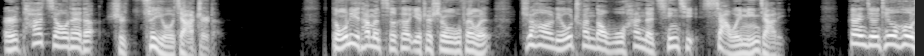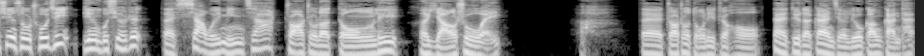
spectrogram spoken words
而他交代的是最有价值的。董丽他们此刻也是身无分文，只好流窜到武汉的亲戚夏维民家里。干警听后迅速出击，兵不血刃，在夏维民家抓住了董丽和杨树伟。在抓住董丽之后，带队的干警刘刚感叹：“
